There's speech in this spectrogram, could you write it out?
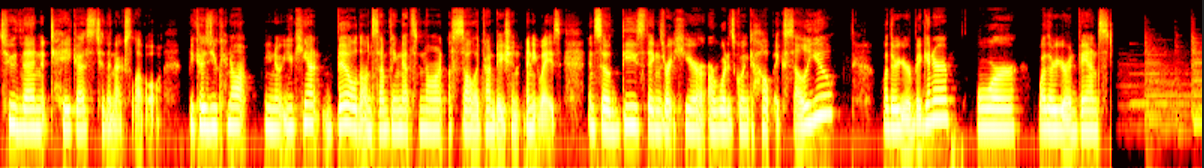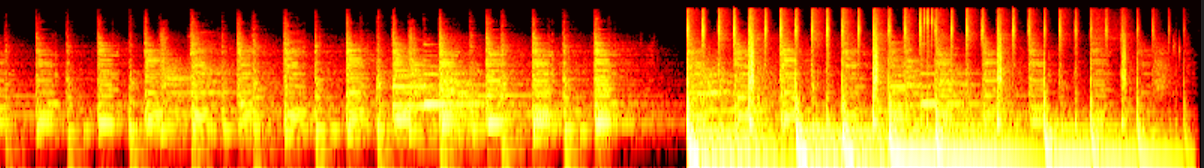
to then take us to the next level. Because you cannot you know you can't build on something that's not a solid foundation anyways. And so these things right here are what is going to help excel you whether you're a beginner or whether you're advanced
